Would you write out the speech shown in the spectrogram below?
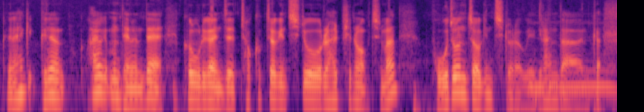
그냥 해기, 그냥 하면 되는데 그걸 우리가 이제 적극적인 치료를 할 필요는 없지만 보존적인 치료라고 얘기를 한다. 그러니까 음.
